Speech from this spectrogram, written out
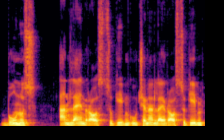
Bonusanleihen rauszugeben, Gutscheinanleihen rauszugeben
